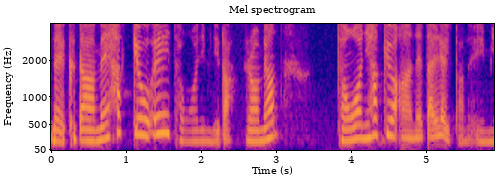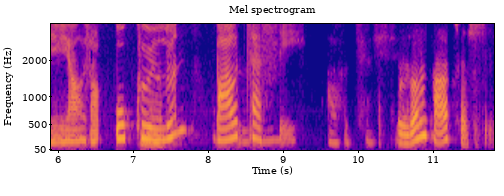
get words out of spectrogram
네, 그 다음에 학교의 정원입니다. 그러면 정원이 학교 안에 딸려 있다는 의미예요. 그래서 오쿨룬 마우체시. 아, 그치. 물론 바체시.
